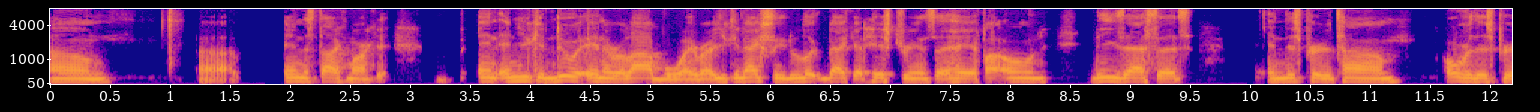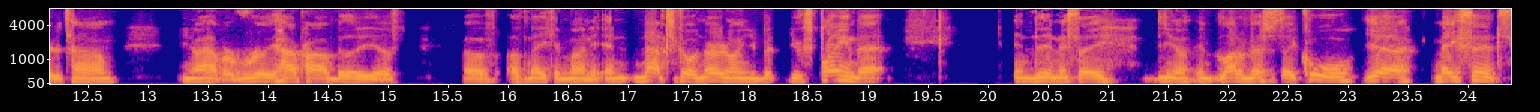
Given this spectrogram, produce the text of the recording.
um, uh, in the stock market. And, and you can do it in a reliable way, right? You can actually look back at history and say, hey, if I own these assets in this period of time, over this period of time, you know, I have a really high probability of of of making money. And not to go nerd on you, but you explain that, and then they say, you know, a lot of investors say, cool, yeah, makes sense.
